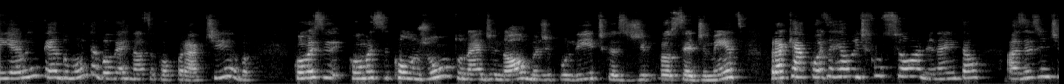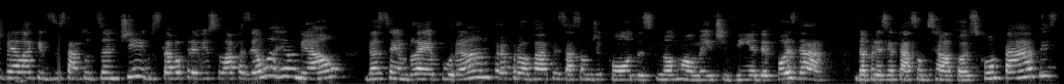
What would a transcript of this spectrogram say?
E eu entendo muito a governança corporativa como esse, como esse conjunto né, de normas, de políticas, de procedimentos, para que a coisa realmente funcione. Né? Então, às vezes a gente vê lá aqueles estatutos antigos, estava previsto lá fazer uma reunião da Assembleia por ano para aprovar a prestação de contas, que normalmente vinha depois da, da apresentação dos relatórios contábeis,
